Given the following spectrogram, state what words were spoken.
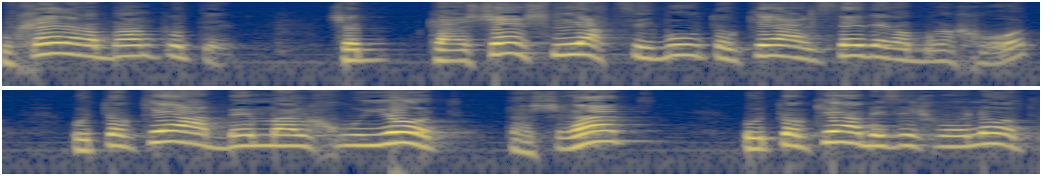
ובכן הרמב"ם כותב שכאשר שליח ציבור תוקע על סדר הברכות, הוא תוקע במלכויות תשרת, הוא תוקע בזיכרונות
